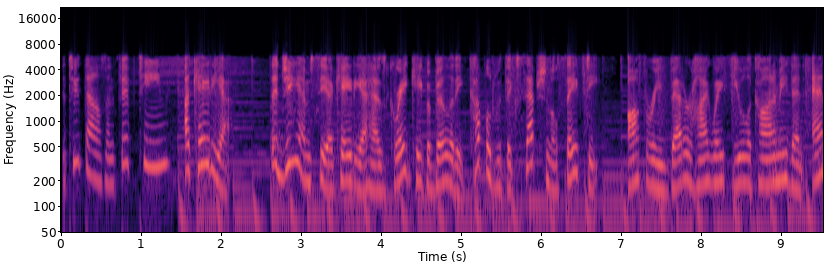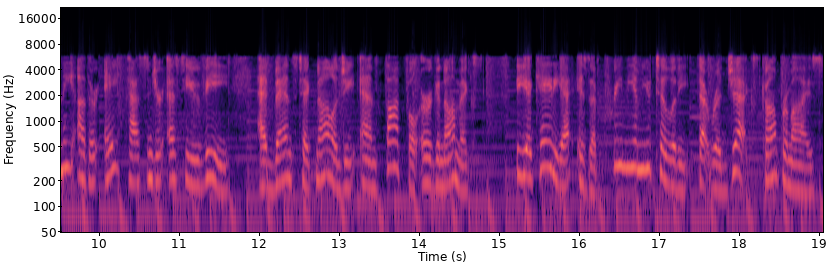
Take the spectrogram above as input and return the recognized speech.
The 2015 Acadia. The GMC Acadia has great capability coupled with exceptional safety, offering better highway fuel economy than any other eight-passenger SUV, advanced technology, and thoughtful ergonomics. The Acadia is a premium utility that rejects compromise.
